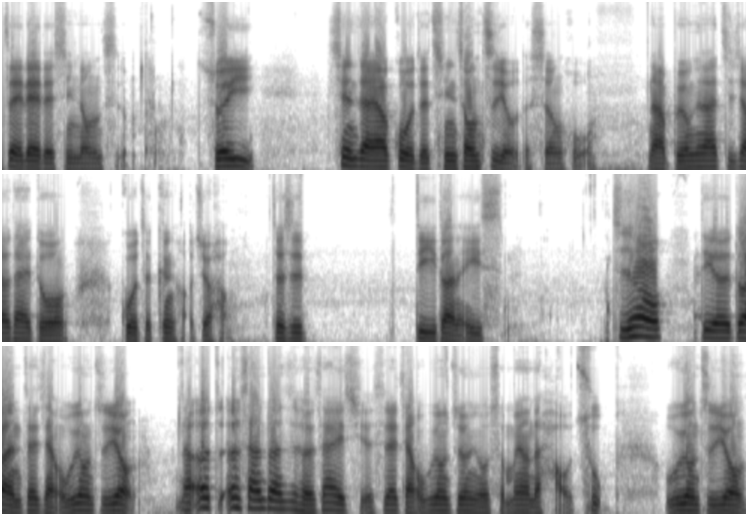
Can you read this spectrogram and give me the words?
这一类的形容词。所以现在要过着轻松自由的生活，那不用跟他计较太多，过着更好就好。这是第一段的意思。之后第二段在讲无用之用，那二二三段是合在一起的，是在讲无用之用有什么样的好处。无用之用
